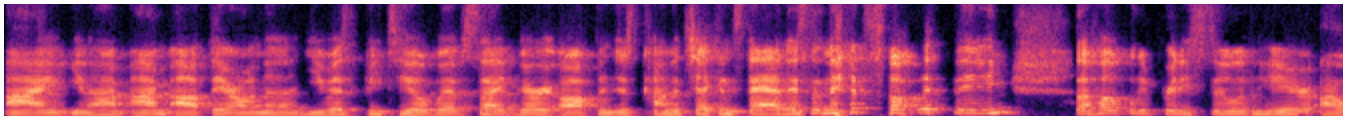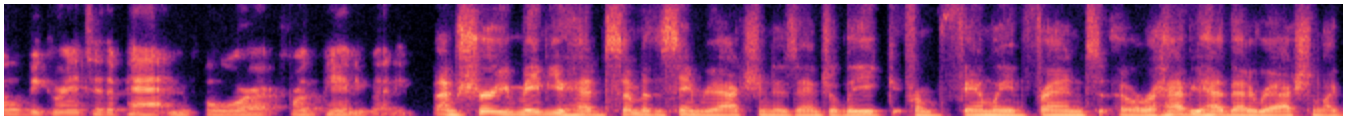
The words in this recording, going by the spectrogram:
I, you know, I'm, I'm out there on the USPTO website very often, just kind of checking status and that sort of thing. So hopefully pretty soon here, I will be granted a patent for, for the Panty Buddy. I'm sure you maybe you had some of the same reaction as Angelique from family and friends friends or have you had that reaction like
